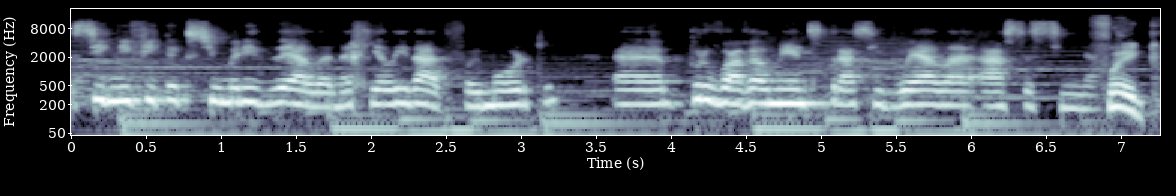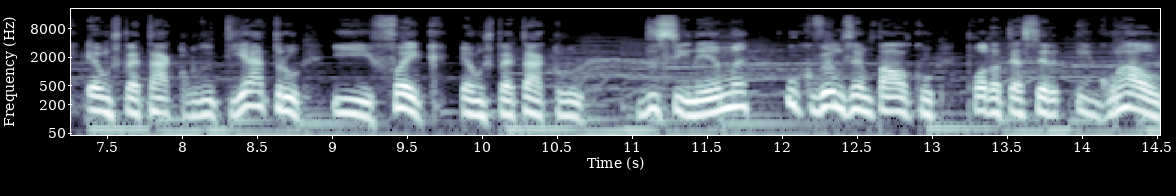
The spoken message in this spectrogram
significa que se o marido dela na realidade foi morto, Uh, provavelmente terá sido ela a assassina. Fake é um espetáculo de teatro e Fake é um espetáculo de cinema. O que vemos em palco pode até ser igual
